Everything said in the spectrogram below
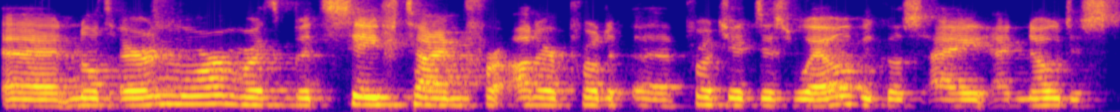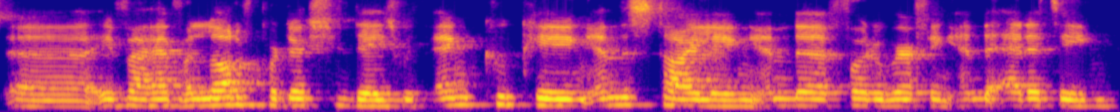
uh, not earn more, but, but save time for other pro- uh, projects as well. Because I, I noticed uh, if I have a lot of production days with and cooking and the styling and the photographing and the editing,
